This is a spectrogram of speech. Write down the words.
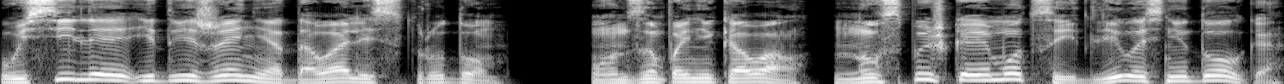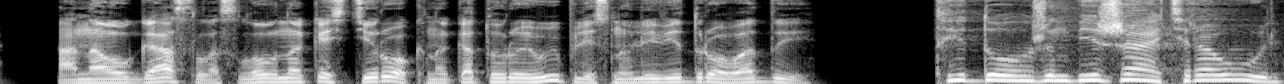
Усилия и движения давались с трудом. Он запаниковал, но вспышка эмоций длилась недолго. Она угасла, словно костерок, на который выплеснули ведро воды. «Ты должен бежать, Рауль,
